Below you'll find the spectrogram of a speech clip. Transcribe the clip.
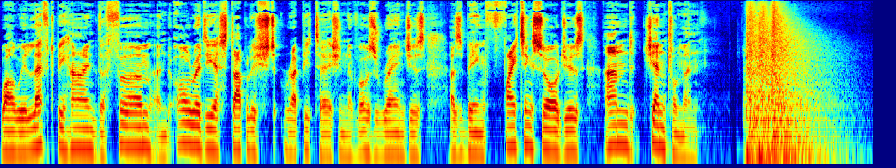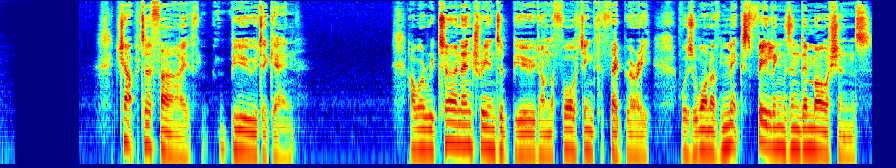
while we left behind the firm and already established reputation of us Rangers as being fighting soldiers and gentlemen. Chapter 5 Bude Again Our return entry into Bude on the 14th of February was one of mixed feelings and emotions.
